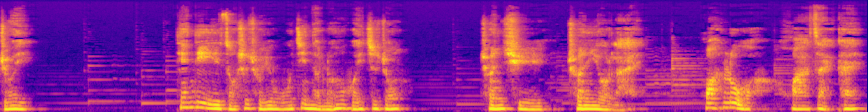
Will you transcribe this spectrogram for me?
追？天地总是处于无尽的轮回之中，春去春又来，花落花再开，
